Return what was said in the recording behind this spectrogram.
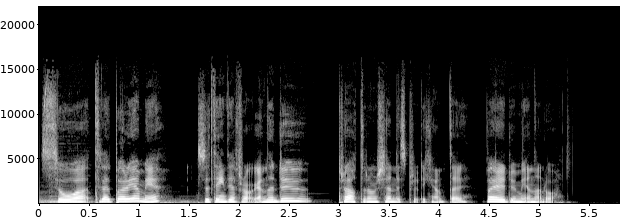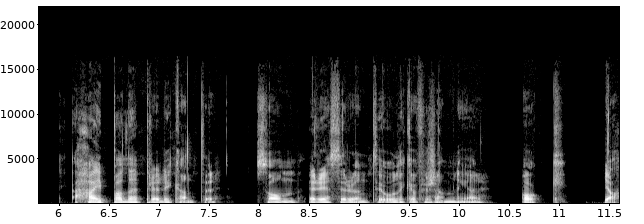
Så till att börja med så tänkte jag fråga, när du pratar om kändispredikanter, vad är det du menar då? Hypade predikanter som reser runt till olika församlingar och ja,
